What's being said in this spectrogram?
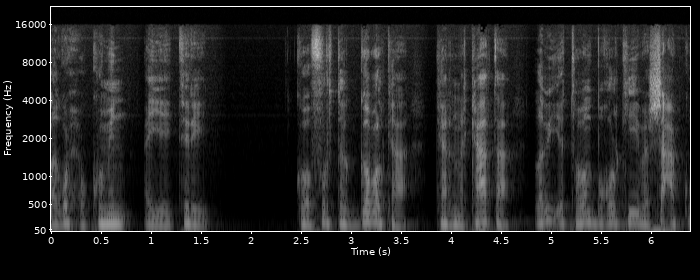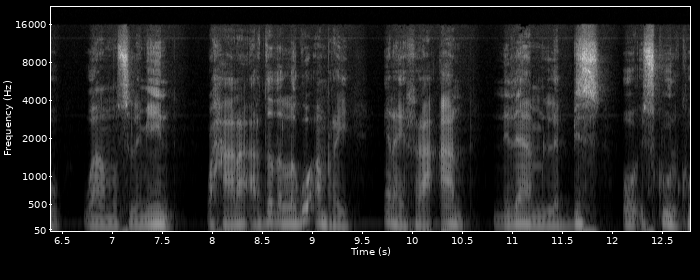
lagu xukumin ayay tiri. Koonfurta gobolka karnakata laba iyo toban boqolkiiba shacabku waa muslimiin waxaana ardada lagu amray inay raacaan nidaam labis oo iskuulku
